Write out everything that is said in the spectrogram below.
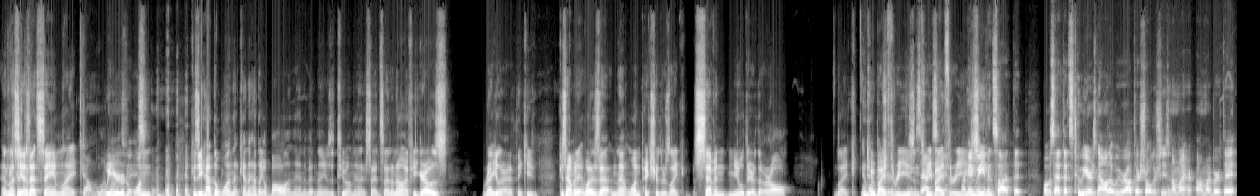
Well, Unless he has a- that same like Dumb on weird one, because he had the one that kind of had like a ball on the end of it, and then he was a two on the other side. So I don't know if he grows regular. I think he, because how many was that in that one picture? There's like seven mule deer that are all like In two by picture. threes and exact three by threes. I mean, we and- even saw it that what was that? That's two years now that we were out there shoulder season on my on my birthday.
